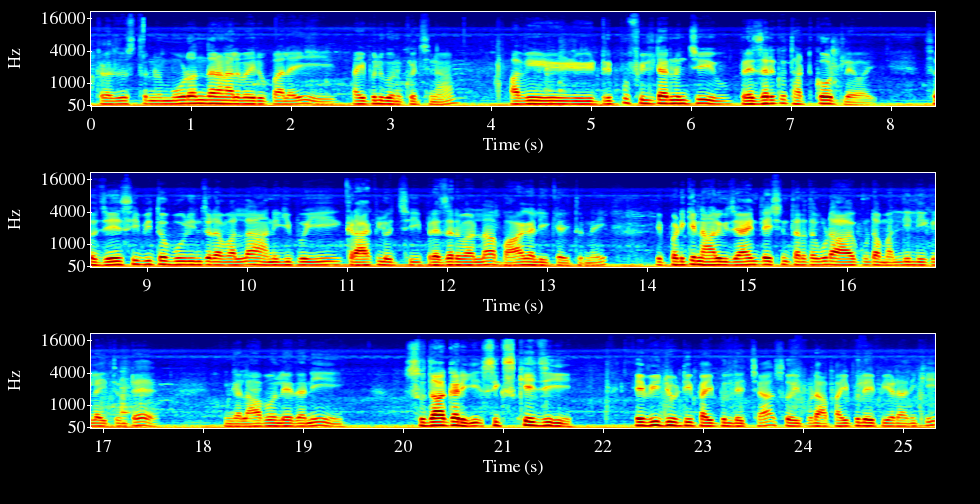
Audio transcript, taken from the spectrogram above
ఇక్కడ చూస్తున్న మూడు వందల నలభై రూపాయలవి పైపులు కొనుక్కొచ్చిన. అవి డ్రిప్ ఫిల్టర్ నుంచి ప్రెజర్కు తట్టుకోవట్లేవు అవి. సో జేసీబీతో బూడించడం వల్ల అణిగిపోయి క్రాక్లు వచ్చి ప్రెజర్ వల్ల బాగా లీక్ అవుతున్నాయి ఇప్పటికీ నాలుగు జాయింట్లు వేసిన తర్వాత కూడా ఆగకుండా మళ్ళీ లీకులు అవుతుంటే ఇంకా లాభం లేదని Sudhakar six KG heavy duty పైపులు తెచ్చా. సో ఇప్పుడు ఆ పైపులు వేపించడానికి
